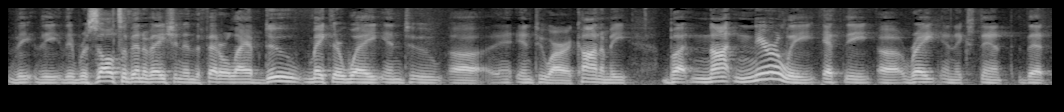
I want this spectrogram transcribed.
the, the, the results of innovation in the federal lab do make their way into, uh, into our economy, but not nearly at the uh, rate and extent that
